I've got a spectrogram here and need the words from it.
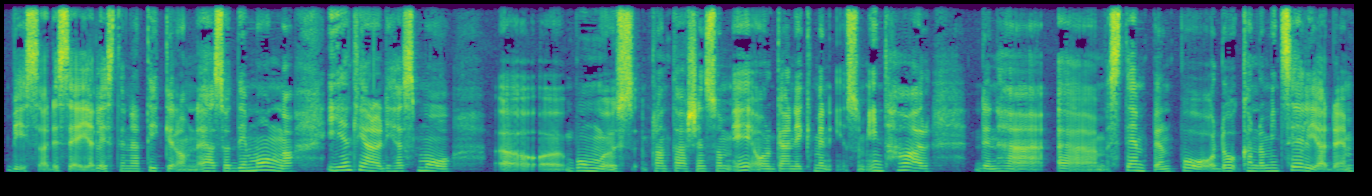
visade sig. Jag läste en artikel om det. Alltså det är många, egentligen är de här små uh, bomullsplantagen som är organic men som inte har den här uh, stämpeln på och då kan de inte sälja dem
